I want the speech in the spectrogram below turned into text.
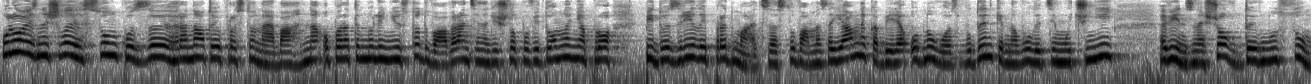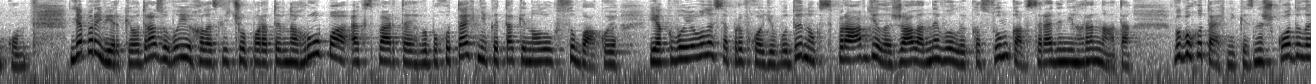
У Львові знайшли сумку з гранатою просто неба. На оперативну лінію 102 вранці надійшло повідомлення про підозрілий предмет. За словами заявника, біля одного з будинків на вулиці Мучній він знайшов дивну сумку. Для перевірки одразу виїхала слідчо-оперативна група, експерти вибухотехніки та кінолог з собакою. Як виявилося, при вході в будинок справді лежала невелика сумка, всередині граната. Вибухотехніки знешкодили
